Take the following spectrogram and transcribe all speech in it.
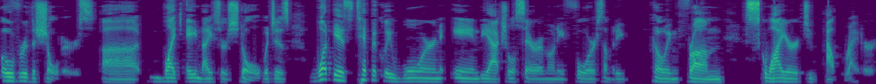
over the shoulders, uh, like a nicer stole, which is what is typically worn in the actual ceremony for somebody going from squire to outrider.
